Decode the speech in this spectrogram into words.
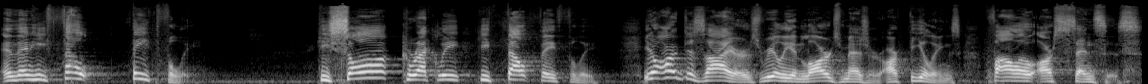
and then he felt faithfully. He saw correctly, he felt faithfully. You know, our desires, really, in large measure, our feelings, follow our senses.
